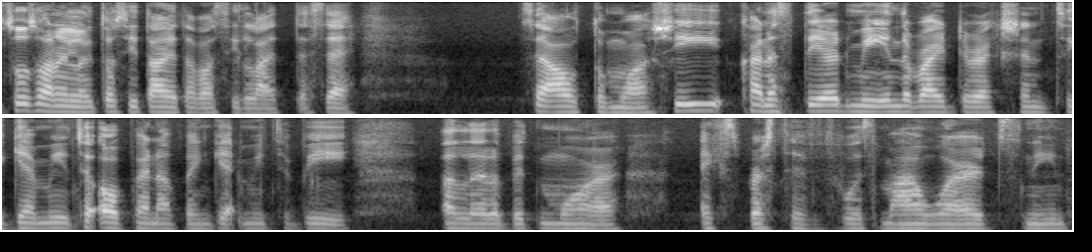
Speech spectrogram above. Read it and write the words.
Susanilla oli tosi taitava sillä, että se, se auttoi mua. She kind of steered me in the right direction to get me to open up and get me to be a little bit more expressive with my words. Niin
